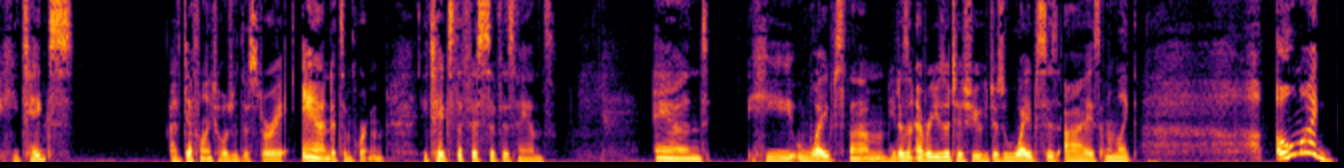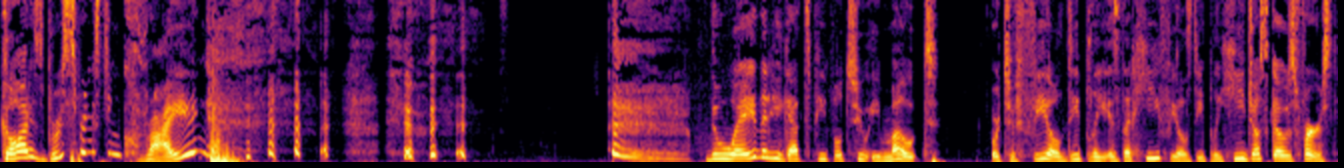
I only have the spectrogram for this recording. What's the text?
he takes, I've definitely told you this story, and it's important. He takes the fists of his hands and he wipes them. He doesn't ever use a tissue. He just wipes his eyes. And I'm like, oh my God, is Bruce Springsteen crying? the way that he gets people to emote or to feel deeply is that he feels deeply. He just goes first.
